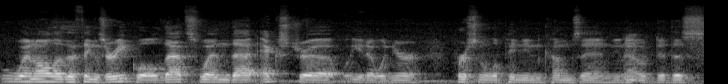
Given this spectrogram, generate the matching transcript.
when all other things are equal, that's when that extra, you know, when your personal opinion comes in. You know, Mm. did this?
